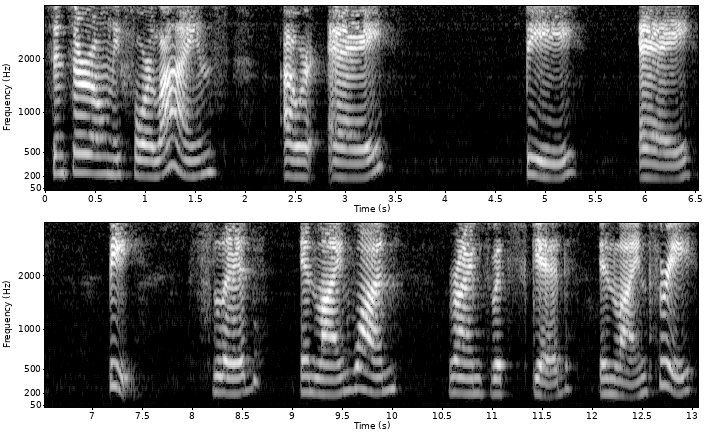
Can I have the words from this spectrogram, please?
Since there are only four lines, our A, B, A, B. Slid in line one rhymes with skid in line three,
